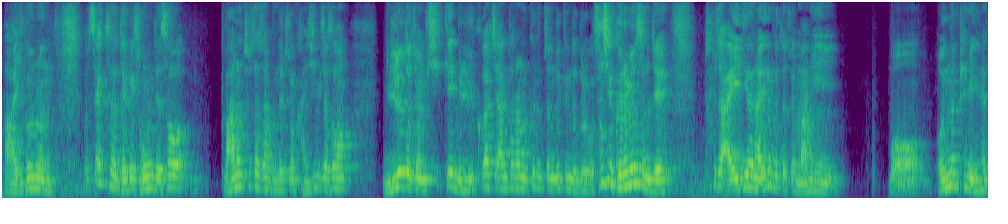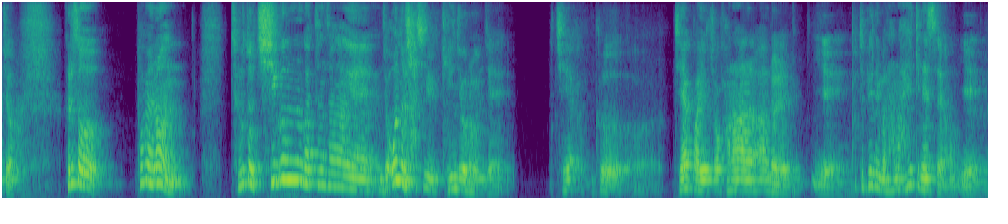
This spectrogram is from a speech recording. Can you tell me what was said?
아 이거는 섹터 되게 좋은 데서 많은 투자자분들이 좀 관심이 있어서 밀려도 좀 쉽게 밀릴 것 같지 않다라는 그런 좀 느낌도 들고 사실 그러면서 이제 투자 아이디어나 이런 것도 좀 많이 뭐 얻는 편이긴 했죠. 그래서 보면은 저도 지금 같은 상황에 이제 오늘 사실 개인적으로 이제 제그 제약 바이오 쪽 하나를 예. 포트폴리오를 하나 했긴 했어요. 예.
